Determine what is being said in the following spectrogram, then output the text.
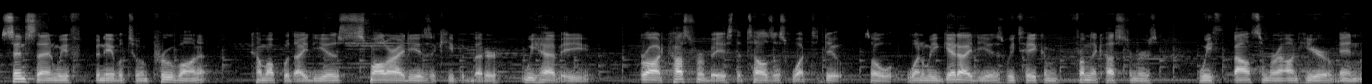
Since then, we've been able to improve on it, come up with ideas, smaller ideas that keep it better. We have a broad customer base that tells us what to do. So when we get ideas, we take them from the customers, we bounce them around here and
